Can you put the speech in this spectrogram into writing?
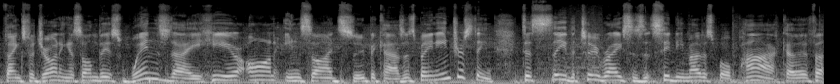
Thanks for joining us on this Wednesday here on Inside Supercars. It's been interesting to see the two races at Sydney Motorsport Park over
